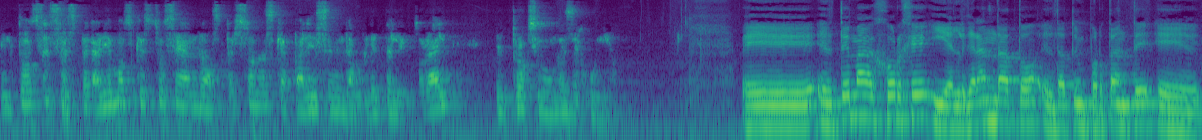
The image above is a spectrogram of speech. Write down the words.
entonces esperaríamos que estos sean las personas que aparecen en la boleta electoral el próximo mes de junio. Eh, el tema, Jorge, y el gran dato, el dato importante, eh,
